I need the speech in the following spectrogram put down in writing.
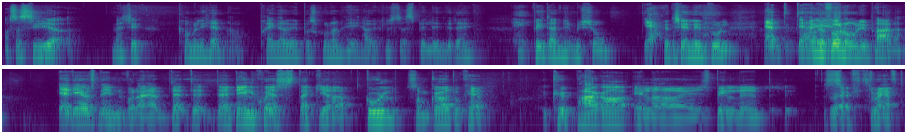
Og så siger Magic, kommer lige hen og prikker dig lidt på skulderen. Hey, har du ikke lyst til at spille lidt i dag? Fordi der er en ny mission. Ja. Du kan tjene lidt guld. Ja, det, det Du har kan få nogle nye pakker. Ja, det er jo sådan en, hvor der er, der, der, der er daily quests, der giver dig guld, som gør, at du kan købe pakker eller øh, spille øh, Draft. draft.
